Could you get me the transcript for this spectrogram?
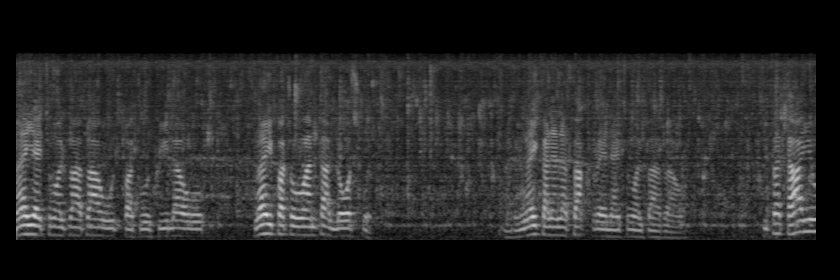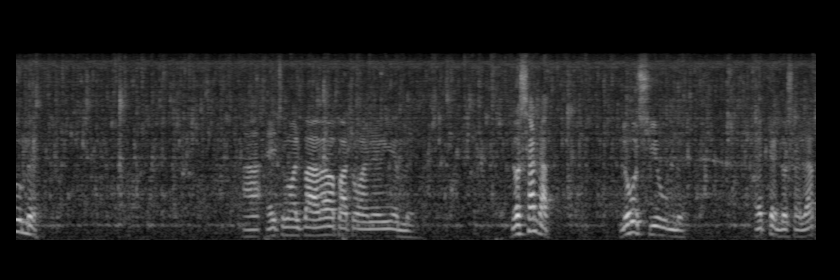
Ngay ay tungal papa wud pato pila o ngay pato wanta loswot. Ngay kalalapak rin ay tungal papa o. Ipatayo me. a Ah, et ngol baba patwana yeme. Lo salap. Lo siume. Et lo salap.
